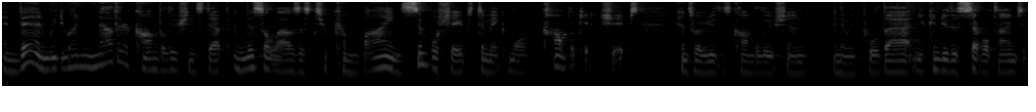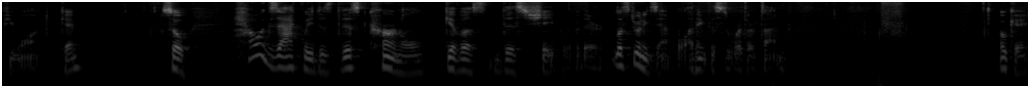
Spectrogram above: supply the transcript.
And then we do another convolution step, and this allows us to combine simple shapes to make more complicated shapes. Hence why we do this convolution, and then we pool that, and you can do this several times if you want, okay? So how exactly does this kernel give us this shape over there? Let's do an example. I think this is worth our time. Okay,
